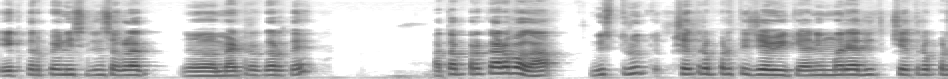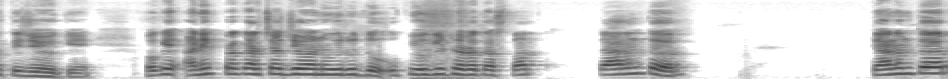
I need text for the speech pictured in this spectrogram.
एकतर पेनिसिलिन सगळ्यात मॅटर करते. आता प्रकार बघा. विस्तृत क्षेत्र प्रतिजैविके आणि मर्यादित क्षेत्र प्रतिजैविके. ओके? अनेक प्रकारच्या जीवाणूविरुद्ध उपयोगी ठरत असतात. त्यानंतर त्यानंतर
